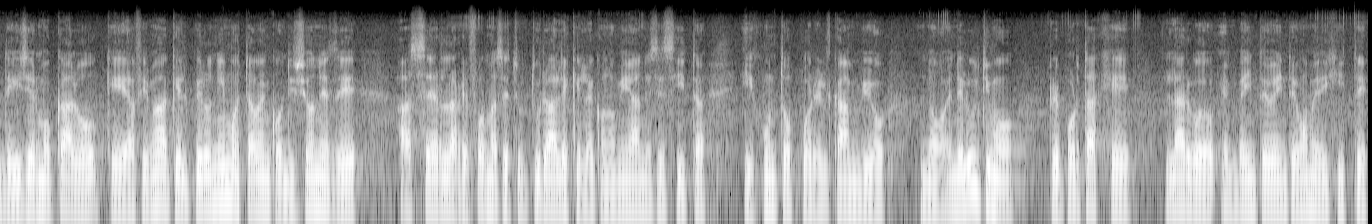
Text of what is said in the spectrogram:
de Guillermo Calvo, que afirmaba que el peronismo estaba en condiciones de hacer las reformas estructurales que la economía necesita y juntos por el cambio no. En el último reportaje largo en 2020, vos me dijiste,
